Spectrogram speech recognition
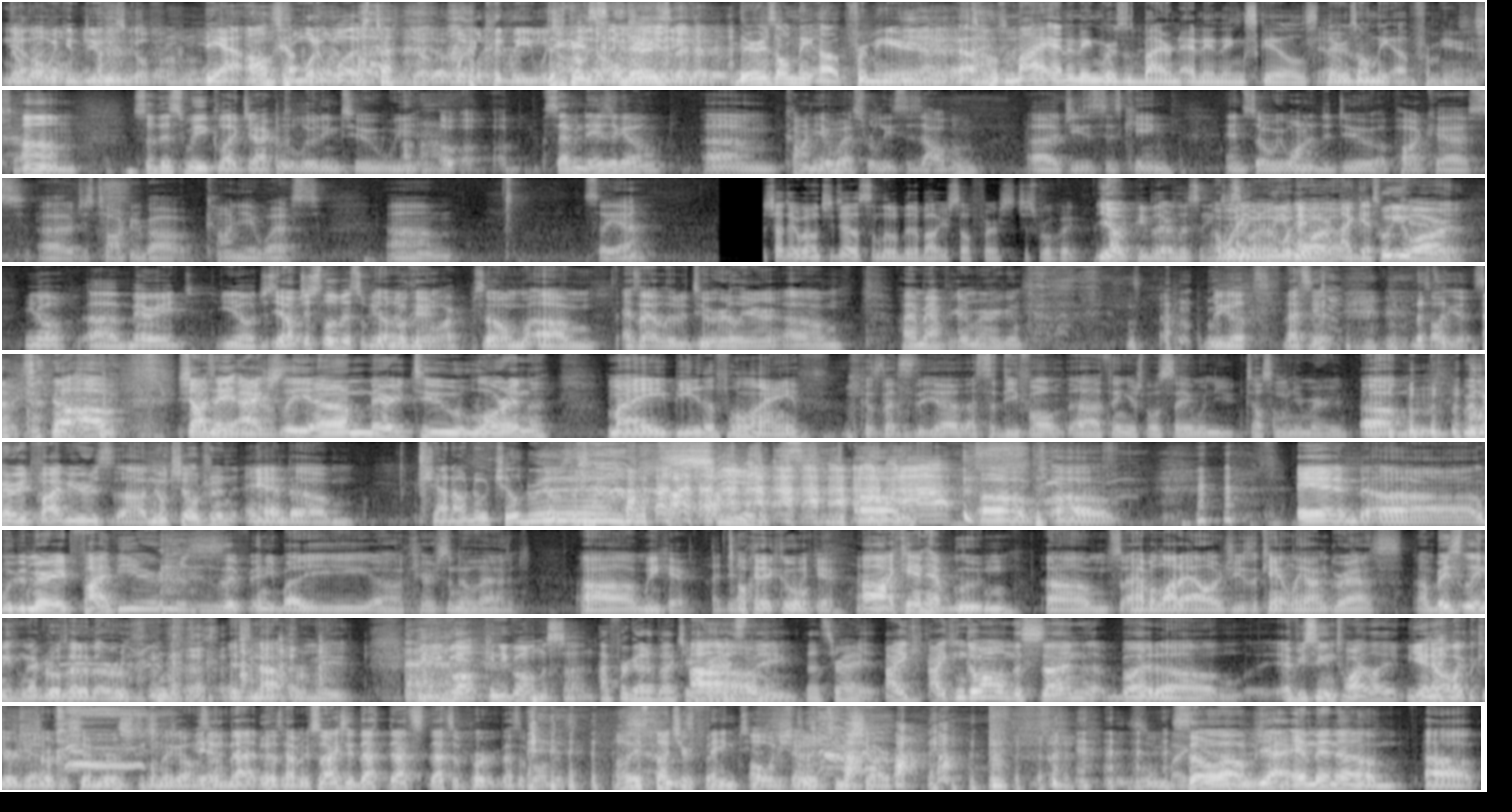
yeah, all we can do is go from Yeah, you know, from what it was to what it could be, which is there is, there, is, there is only up from here. Yeah, Uh, my editing versus Byron editing skills. There's only up from here. So. Um, so this week, like Jack was alluding to, we uh, uh, uh, seven days ago, um, Kanye West released his album, uh, "Jesus Is King," and so we wanted to do a podcast uh, just talking about Kanye West. Um, so yeah, Shante, why don't you tell us a little bit about yourself first, just real quick? Yeah, For the people that are listening. Just what do you like wanna- who what you are. I guess who you can, are, yeah. you know, uh, married, you know, just Yep. just a little bit so people Yeah, know who okay. you are. So, um, um, as I alluded to earlier, um, I'm African American. Big ups. That's it. That's all good. Sorry. no, um, Shante, I actually um, married to Lauren, my beautiful wife. Because that's the uh, that's the default uh, thing you're supposed to say when you tell someone you're married. Um, we've been married five years, uh, no children, and um, Shout out, no children. and uh, we've been married five years. If anybody uh, cares to know that. Um, We care. I do. Okay, cool. We care. Uh, I can't have gluten. Um, so I have a lot of allergies. I can't lay on grass. Um, basically, anything that grows out of the earth is not for me. Can you go out? Can you go out in the sun? I forgot about your grass Um, thing. That's right. I I can go out in the sun, but uh, have you seen Twilight? You Yeah. know, like the characters start to shimmer when they go out in the sun. That does happen. So actually, that that's that's a perk. That's a bonus. I always thought your fang tooth Oh, was shit. too sharp. so um, yeah, and then um, uh,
